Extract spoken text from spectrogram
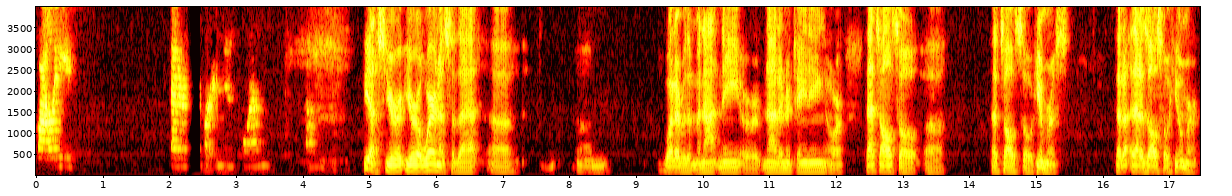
qualities that are important in form? Um, yes, your your awareness of that, uh, um, whatever the monotony or not entertaining, or that's also uh, that's also humorous. That that is also humor,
